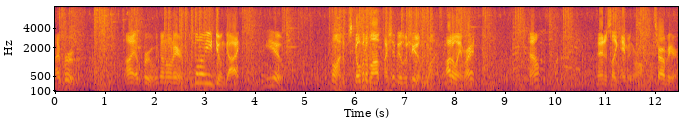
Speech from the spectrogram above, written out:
I approve. I approve. What's going on here? What's going on with you doing, guy? Look at you. Come on, I'm scoping him up. I should be able to shoot him. Come on. Auto aim, right? No? Man, it's like aiming wrong. Let's try over here.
